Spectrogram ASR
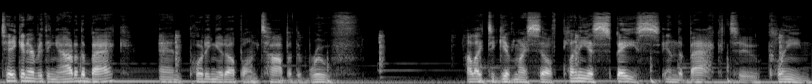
taking everything out of the back and putting it up on top of the roof. I like to give myself plenty of space in the back to clean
